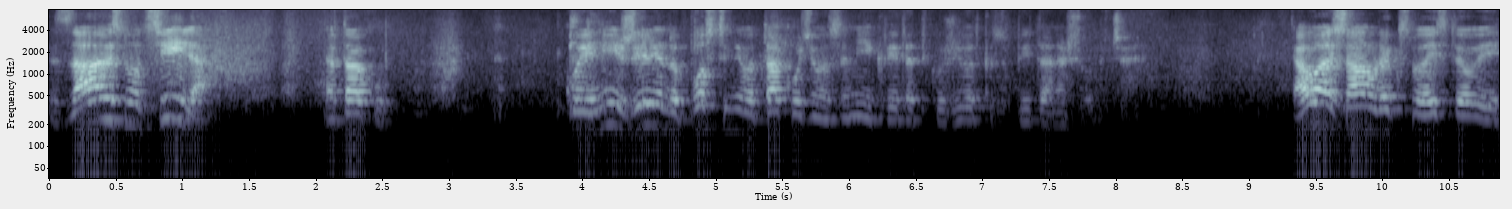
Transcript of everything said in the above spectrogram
Zavisno od cilja, je tako, koje mi želimo da postignemo, tako ćemo se mi kretati ko život kad su pita naše običaje. Allah je šanu rekli smo da iste ove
